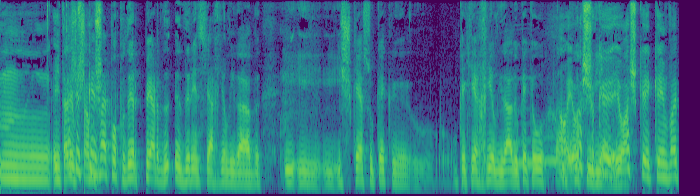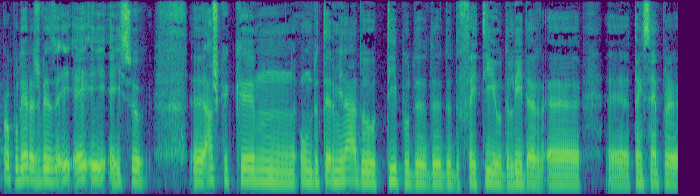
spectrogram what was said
Um, Itália Achas que quem vai para o poder perde aderência à realidade e, e, e, esquece o que, é que, o que é que é a realidade, o que é que é o, Não, o eu acho que Eu acho que quem vai para o poder, às vezes, é, é, é isso. Eh, acho que, que, hum, um determinado tipo de, de, de, de feitio de líder uh, uh, tem sempre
